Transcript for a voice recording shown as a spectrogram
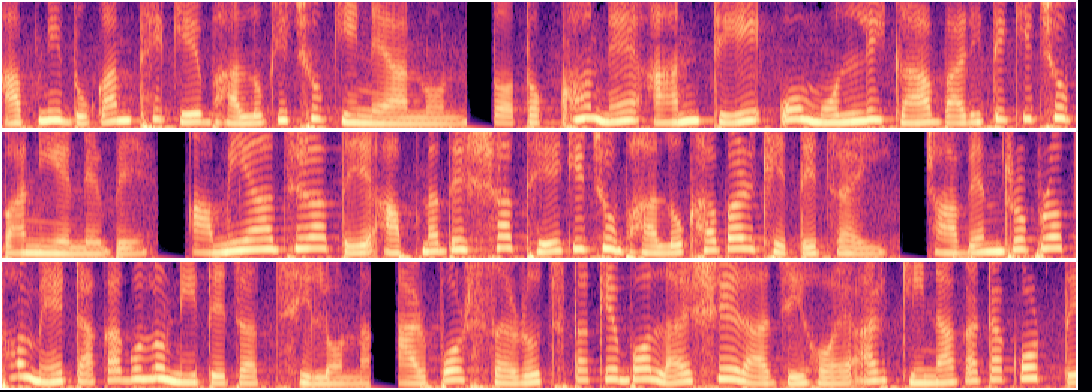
আপনি দোকান থেকে ভালো কিছু কিনে আনুন। ততক্ষণে আন্টি ও মল্লিকা বাড়িতে কিছু বানিয়ে নেবে। আমি আজ রাতে আপনাদের সাথে কিছু ভালো খাবার খেতে চাই। সাবেন্দ্র প্রথমে টাকাগুলো নিতে চাচ্ছিল না। তারপর সরোজ তাকে বলায় সে রাজি হয় আর কেনাকাটা করতে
